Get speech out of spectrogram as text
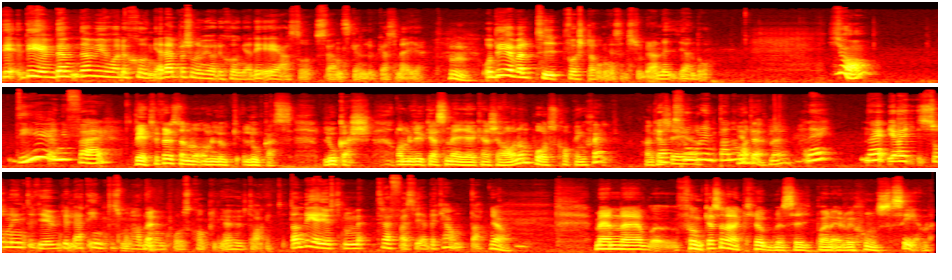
det, det, den, den, vi hörde sjunga, den personen vi hörde sjunga, det är alltså svensken Lukas Meyer. Mm. Och det är väl typ första gången sedan 2009 ändå. Ja, det är ungefär... Vet vi förresten om Luk- Lukas, Lukas, om Lukas Meyer kanske har någon polsk koppling själv? Han Jag kanske tror inte han har inte, det. Nej. Nej, nej, jag såg en intervju, det lät inte som han hade Nej. någon polsk koppling överhuvudtaget. Utan det är just att de träffas via bekanta. Ja. Men eh, funkar sån här klubbmusik på en Eurovisionsscen?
